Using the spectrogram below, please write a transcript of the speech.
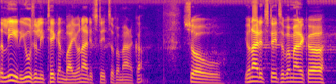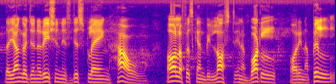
the lead usually taken by United States of America. So, United States of America the younger generation is displaying how all of us can be lost in a bottle or in a pill.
